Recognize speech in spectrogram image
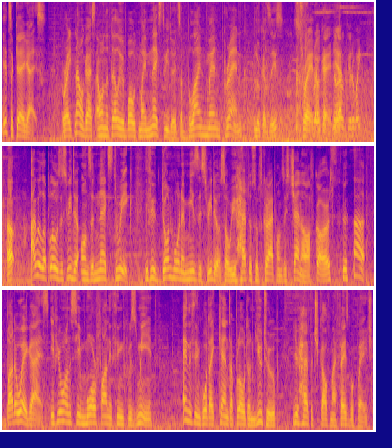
It's okay guys. Right now guys, I want to tell you about my next video. It's a blind man prank. Look at this. Straight, okay, yeah. Get away. Oh, I will upload this video on the next week. If you don't want to miss this video, so you have to subscribe on this channel, of course. By the way, guys, if you want to see more funny things with me, anything what I can't upload on YouTube, you have to check out my Facebook page.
